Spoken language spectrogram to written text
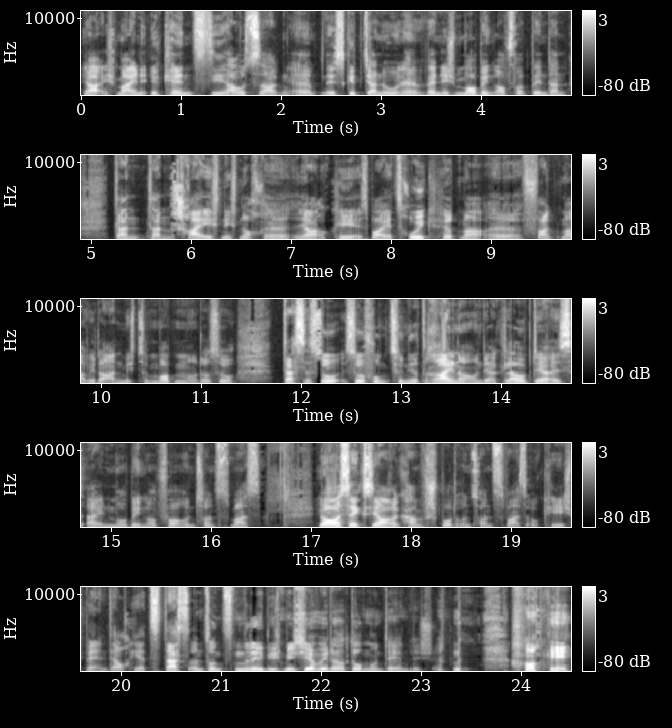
ja, ich meine, ihr kennt die Aussagen. Äh, es gibt ja nun, äh, wenn ich Mobbingopfer bin, dann dann, dann schreie ich nicht noch, äh, ja, okay, es war jetzt ruhig, hört mal, äh, fangt mal wieder an, mich zu mobben oder so. Das ist so, so funktioniert Rainer und er glaubt, er ist ein Mobbingopfer und sonst was. Ja, sechs Jahre Kampfsport und sonst was. Okay, ich beende auch jetzt das. Ansonsten rede ich mich hier wieder dumm und dämlich. okay,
